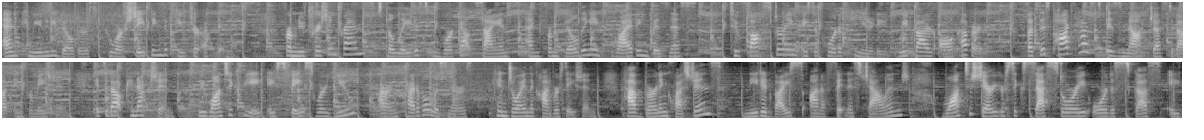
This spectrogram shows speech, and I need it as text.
and community builders who are shaping the future of fitness. From nutrition trends to the latest in workout science, and from building a thriving business to fostering a supportive community, we've got it all covered. But this podcast is not just about information, it's about connection. We want to create a space where you, our incredible listeners, can join the conversation, have burning questions, need advice on a fitness challenge, want to share your success story, or discuss a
